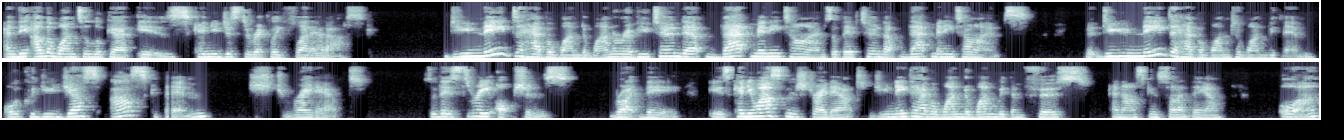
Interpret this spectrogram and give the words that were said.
And the other one to look at is can you just directly flat out ask? Do you need to have a one to one or have you turned out that many times or they've turned up that many times? But do you need to have a one to one with them or could you just ask them straight out? So there's three options right there is can you ask them straight out? Do you need to have a one to one with them first and ask inside there? Or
